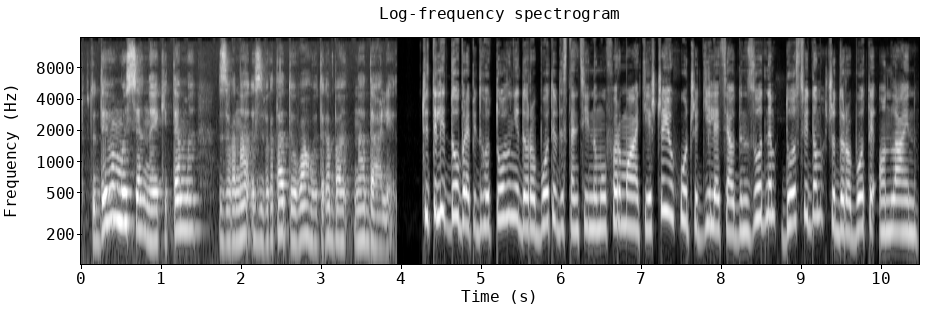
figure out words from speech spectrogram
Тобто дивимося, на які теми звертати увагу треба надалі. Вчителі добре підготовлені до роботи в дистанційному форматі. Ще й охоче діляться один з одним досвідом щодо роботи онлайн.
